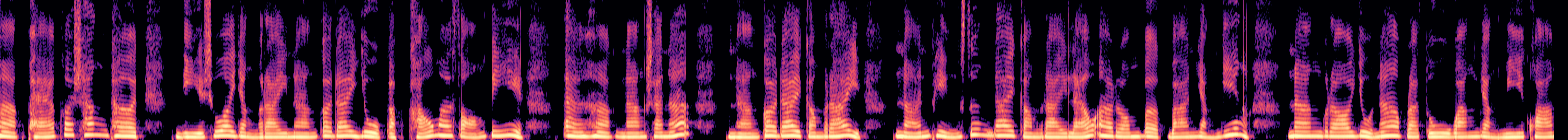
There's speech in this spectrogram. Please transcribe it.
หากแพ้ก็ช่างเถิด ดีชั่วอย่างไรนางก็ได้อยู่กับเขามาสองปี แต่หากนางชนะ นางก็ได้กำไร นานผิงซึ่งได้กำไรแล้วอารมณ์เบิกบานอย่างยิ่ง นางรออยู่หน้าประตูวังอย่างมีความ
